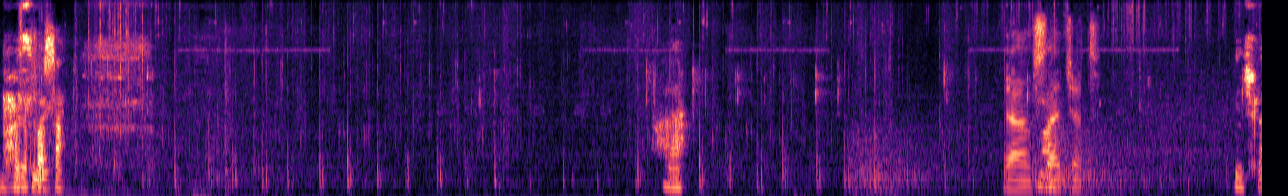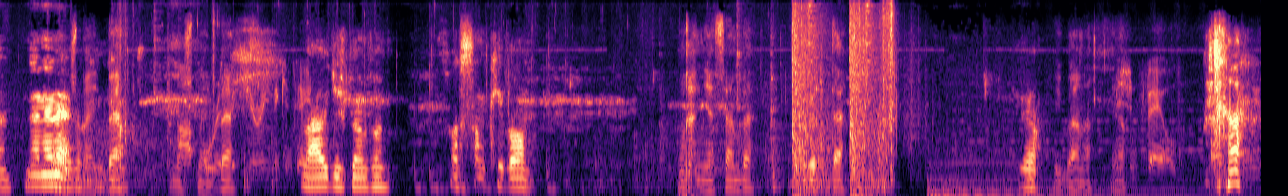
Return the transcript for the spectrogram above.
bazd meg. Há, Jelen sledge-et. Nincs lent. Ne, ne, ne. A- Megy be. Most megy 4 be. már úgyis benn van. Faszom ki van. Menj szembe. Mögötte. Jó. Ibána. Ja.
